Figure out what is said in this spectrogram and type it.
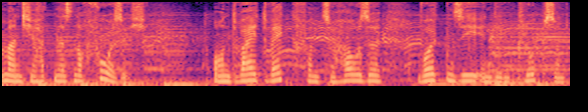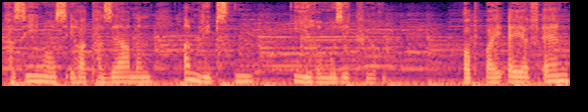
manche hatten es noch vor sich. Und weit weg von zu Hause wollten sie in den Clubs und Casinos ihrer Kasernen am liebsten ihre Musik hören. Ob bei AFN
